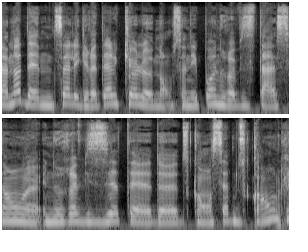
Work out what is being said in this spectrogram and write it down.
ça n'a d'Ansel et Gretel que le nom. Ce n'est pas une revisitation, euh, une revisite du concept du conte.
